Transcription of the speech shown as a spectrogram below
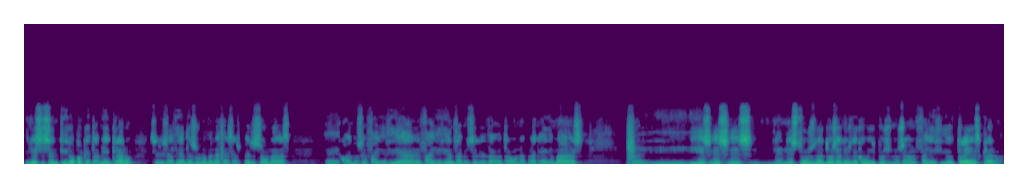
en ese sentido, porque también, claro, se les hacía antes un homenaje a esas personas, eh, cuando se fallecía, fallecían también se les daba una placa y demás. Y, es, es, es, en estos dos años de COVID pues nos han fallecido tres, claro.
